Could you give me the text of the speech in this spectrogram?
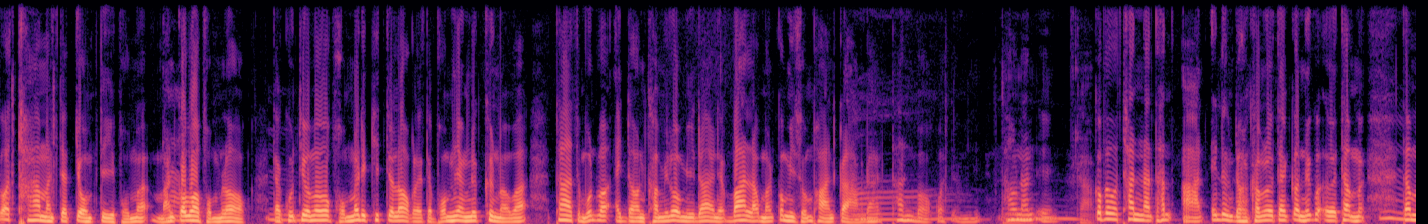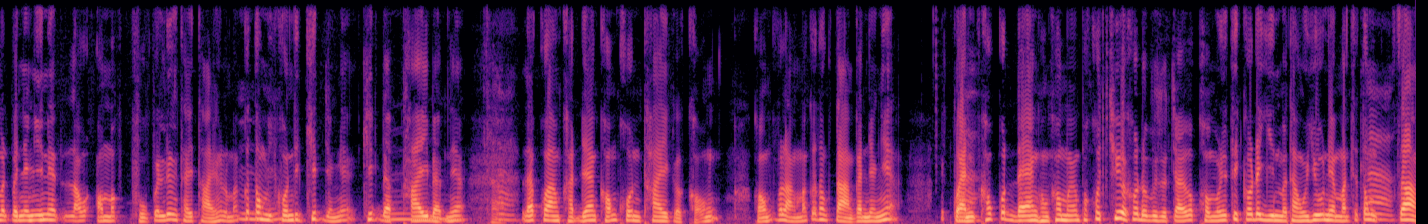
ก็ถ้ามันจะโจมตีผมอะมันค่ะก็ว่าผมลอก แต่คุณเชื่อไหมว่าผมไม่ได้คิดจะลอกเลยแต่ผมยังนึกขึ้นมาว่า ถ้าสมมติว่าไอ้ดอนคามิโลมีได้เนี่ยบ้านเรามันก็มีสมภารกลางได้ ท่านบอกว่าอย่างนี้ เท่านั้นเองครับก็แปลว่าท่านนั้นท่านอ่านไอ้เรื่องดอนคามิโลท่านก็นึกว่าเออถ้ามันถ้ามันเป็นอย่างนี้เนี่ยเราเอามาผูกเป็นเรื่องไทยๆของเรามันก็ต้องมีคนที่คิดอย่างเนี้ยคิดแบบไทยแบบเนี้ยครับค่ะและความขัดแย้งของคนไทยกับของของฝรั่งมันก็ต้องต่างกันอย่างเงี้ย แกว่นเขาก็แดงของเขาเหมือนเพราะเขาเชื่อเขาโดยบริสุทธิ์ใจว่าคอมมูนิสต์ที่เขาได้ยินมาทางวิทยุเนี่ยมันจะต้องค่ะสร้าง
